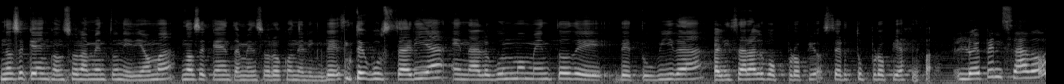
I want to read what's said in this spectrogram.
no se queden con solamente un idioma, no se queden también solo con el inglés. ¿Te gustaría en algún momento de, tu vida realizar algo propio, ser tu propia jefa? Lo he pensado,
